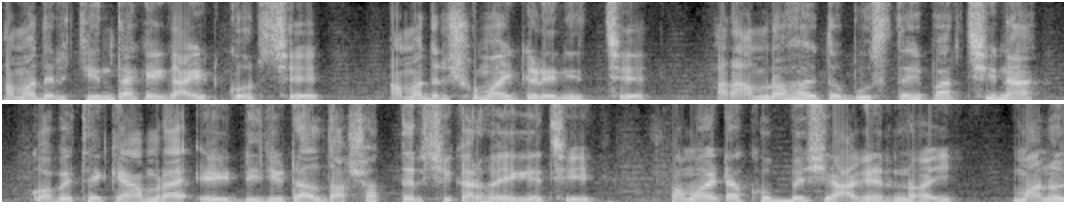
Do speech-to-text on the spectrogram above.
আমাদের চিন্তাকে গাইড করছে, আমাদের সময় কেড়ে নিচ্ছে। আর আমরা হয়তো বুঝতেই পারছি না কবে থেকে আমরা এই ডিজিটাল দাসত্বের শিকার হয়ে গেছি। সময়টা খুব বেশি আগের নয়। মানুষ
